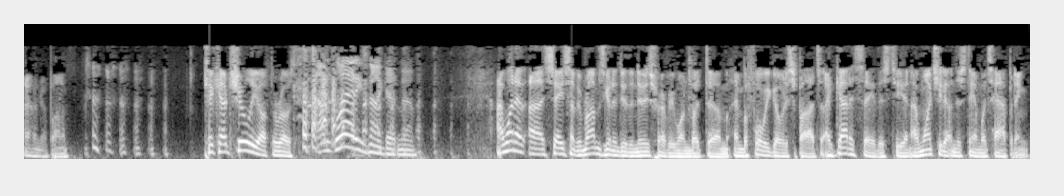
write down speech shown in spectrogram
I hung up on him. Kick out Shuli off the roast. I'm glad he's not getting in. I want to uh, say something. Rob's going to do the news for everyone, but um, and before we go to spots, I got to say this to you, and I want you to understand what's happening.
